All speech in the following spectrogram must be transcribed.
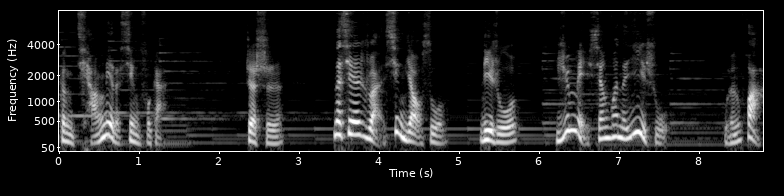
更强烈的幸福感。这时，那些软性要素，例如与美相关的艺术、文化、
